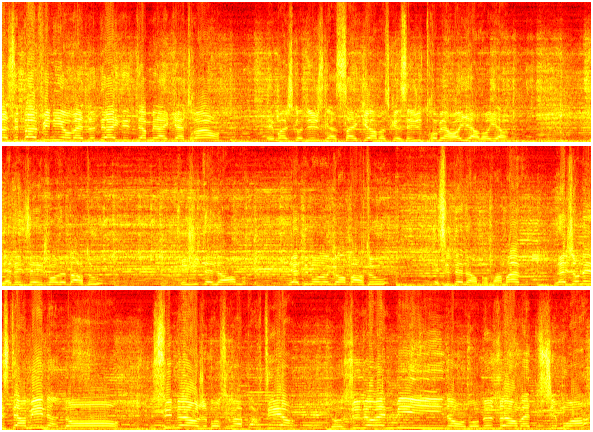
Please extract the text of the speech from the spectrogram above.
Ben c'est pas fini en fait, le direct il se termine à 4h et moi je continue jusqu'à 5h parce que c'est juste trop bien, regarde, regarde. Il y a des écrans de partout, c'est juste énorme, il y a du monde encore partout et c'est énorme. Enfin bref, la journée se termine dans une heure je pense qu'on va partir, dans une heure et demie, non, dans deux heures on va être chez moi,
